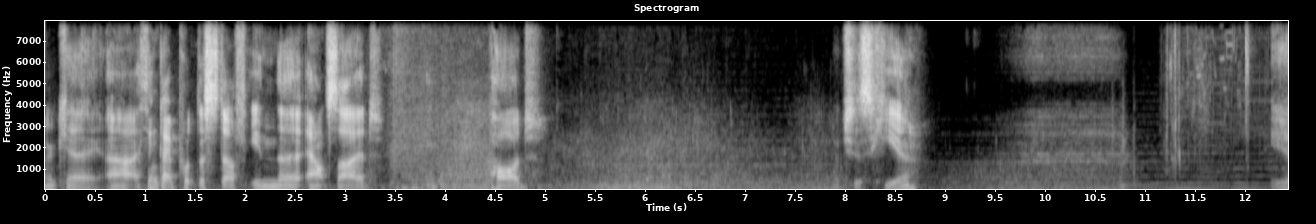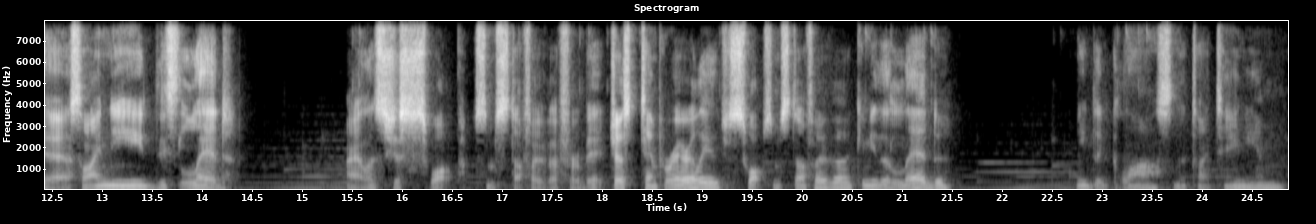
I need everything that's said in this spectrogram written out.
Okay, uh, I think I put the stuff in the outside pod which is here. Yeah, so I need this lead. Alright, let's just swap some stuff over for a bit. Just temporarily, just swap some stuff over. Give me the lead. Need the glass and the titanium.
